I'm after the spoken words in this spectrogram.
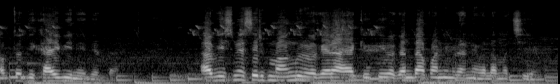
अब तो दिखाई भी नहीं देता। अब इसमें सिर्फ़ मांगूर वगैरह है, क्योंकि वह गंदा पानी में रहने वाला मच्छी है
